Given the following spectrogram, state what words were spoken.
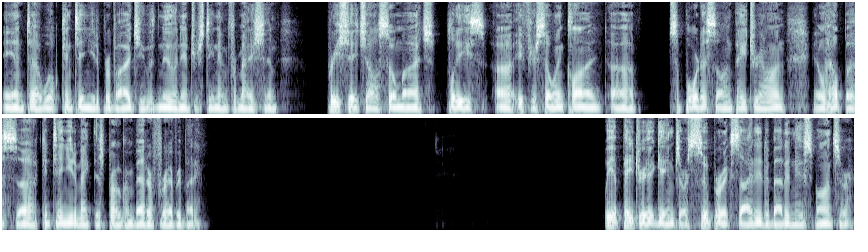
And uh, we'll continue to provide you with new and interesting information. Appreciate y'all so much. Please, uh, if you're so inclined, uh, support us on Patreon. It'll help us uh, continue to make this program better for everybody. We at Patriot Games are super excited about a new sponsor.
